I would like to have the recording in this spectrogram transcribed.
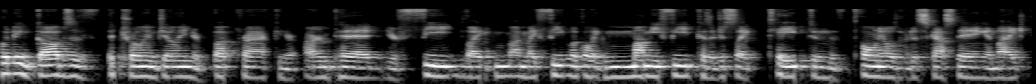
putting gobs of petroleum jelly in your butt crack and your armpit, your feet. Like my, my feet look like mummy feet because they're just like taped and the toenails are disgusting. And like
